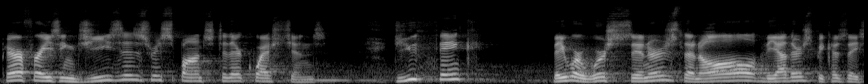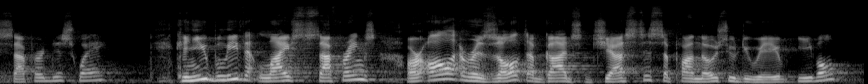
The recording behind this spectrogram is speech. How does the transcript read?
Paraphrasing Jesus' response to their questions, do you think they were worse sinners than all the others because they suffered this way? Can you believe that life's sufferings are all a result of God's justice upon those who do evil?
